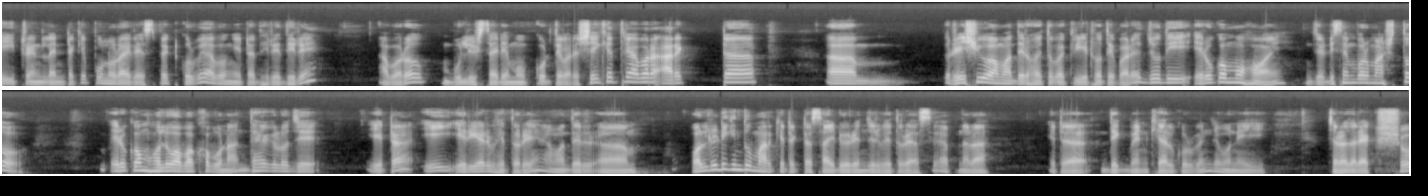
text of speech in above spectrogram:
এই ট্রেন্ড লাইনটাকে পুনরায় রেসপেক্ট করবে এবং এটা ধীরে ধীরে আবারও বুলির সাইডে মুভ করতে পারে। সেই ক্ষেত্রে আবার আরেকটা রেশিও আমাদের হয়তো বা ক্রিয়েট হতে পারে। যদি এরকমও হয় যে ডিসেম্বর মাস তো, এরকম হলেও অবাক হব না। দেখা গেল যে এটা এই এরিয়ার ভেতরে আমাদের অলরেডি কিন্তু মার্কেট একটা সাইডওয়ে রেঞ্জের ভেতরে আছে। আপনারা এটা দেখবেন, খেয়াল করবেন। যেমন এই চার হাজার একশো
